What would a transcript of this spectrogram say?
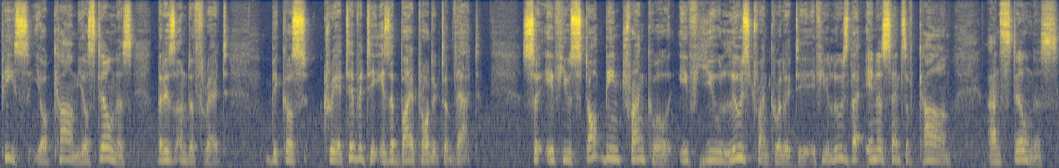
peace, your calm, your stillness that is under threat because creativity is a byproduct of that. So if you stop being tranquil, if you lose tranquility, if you lose that inner sense of calm and stillness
